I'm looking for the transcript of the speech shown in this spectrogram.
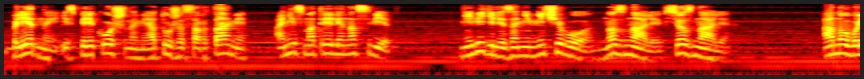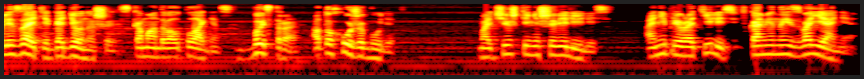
Бледные и с перекошенными от ужаса ртами, они смотрели на свет. Не видели за ним ничего, но знали, все знали. «А ну, вылезайте, гаденыши!» – скомандовал Плагинс. «Быстро, а то хуже будет!» Мальчишки не шевелились. Они превратились в каменные изваяния.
